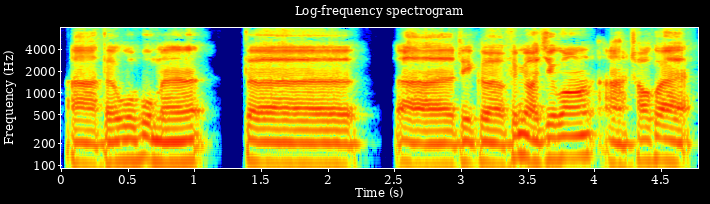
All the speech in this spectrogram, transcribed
啊德国部门的呃这个飞秒激光啊超快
